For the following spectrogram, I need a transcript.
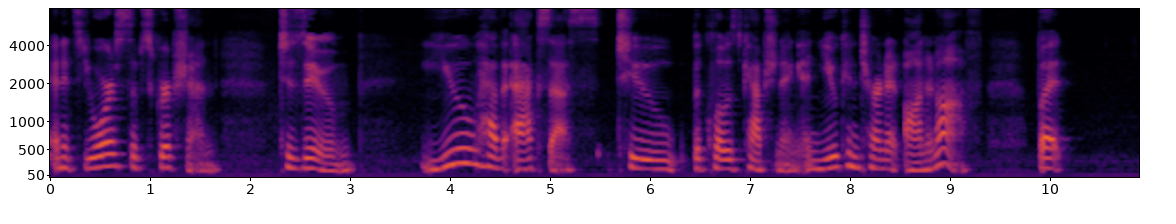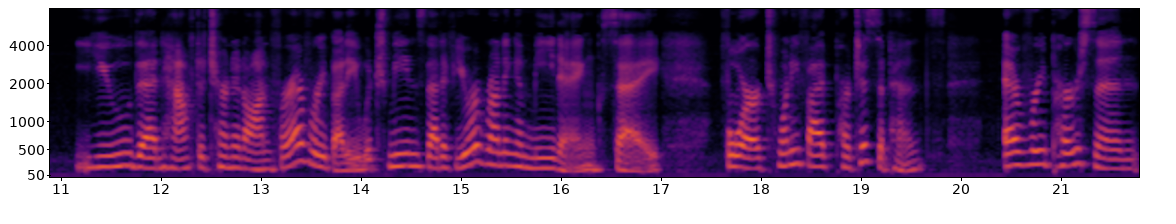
and it's your subscription to Zoom, you have access to the closed captioning and you can turn it on and off. But you then have to turn it on for everybody, which means that if you're running a meeting, say, for 25 participants, every person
